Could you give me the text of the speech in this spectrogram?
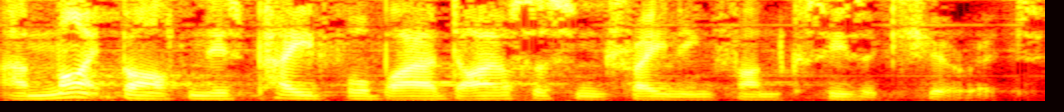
And Mike Barton is paid for by a diocesan training fund because he's a curate.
